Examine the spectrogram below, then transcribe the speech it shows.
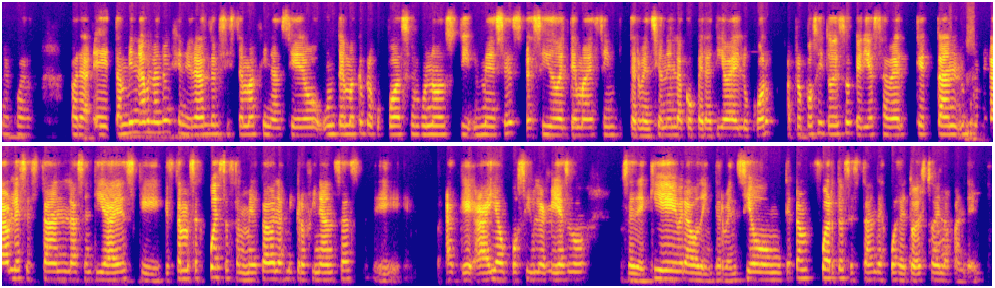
De acuerdo. Ahora, eh, también hablando en general del sistema financiero, un tema que preocupó hace algunos meses ha sido el tema de esta intervención en la cooperativa de Lucor. A propósito de eso, quería saber qué tan vulnerables están las entidades que, están más expuestas al mercado de las microfinanzas eh, a que haya un posible riesgo de quiebra o de intervención, qué tan fuertes están después de todo esto de la pandemia.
